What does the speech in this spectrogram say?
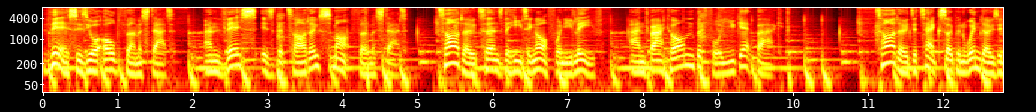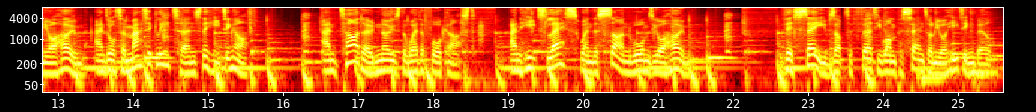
This is your old thermostat, and this is the Tado Smart Thermostat. Tado turns the heating off when you leave, and back on before you get back. Tado detects open windows in your home and automatically turns the heating off. And Tado knows the weather forecast and heats less when the sun warms your home. This saves up to 31% on your heating bill.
